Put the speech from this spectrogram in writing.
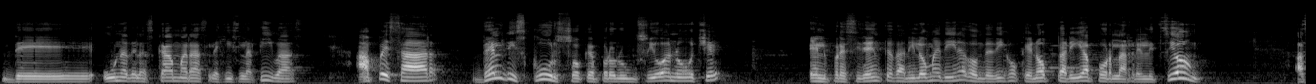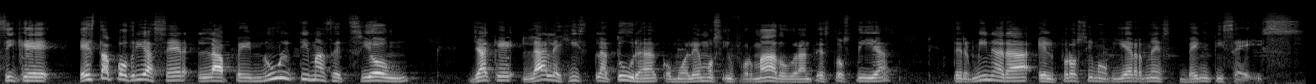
de una de las cámaras legislativas, a pesar del discurso que pronunció anoche el presidente Danilo Medina, donde dijo que no optaría por la reelección. Así que esta podría ser la penúltima sección, ya que la legislatura, como le hemos informado durante estos días, terminará el próximo viernes 26.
